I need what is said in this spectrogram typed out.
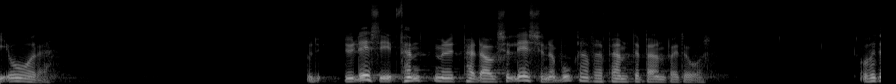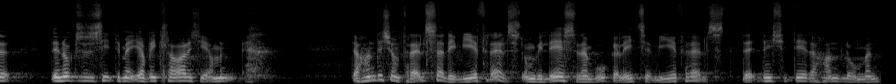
i året. Du, du, leser i 15 minutter per dag, så leser du denne boka fra perm til perm på et år. Og du, det er noen som sier til meg ja, vi klarer ikke. Ja, men Det handler ikke om frelsa di. Vi er frelst om vi leser den boka eller ikke. Vi er frelst. Det, det er ikke det det handler om. men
